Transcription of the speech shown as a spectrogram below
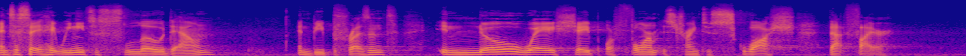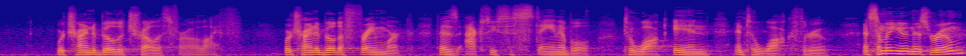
And to say, hey, we need to slow down and be present in no way, shape, or form is trying to squash that fire. We're trying to build a trellis for our life. We're trying to build a framework that is actually sustainable to walk in and to walk through. And some of you in this room,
